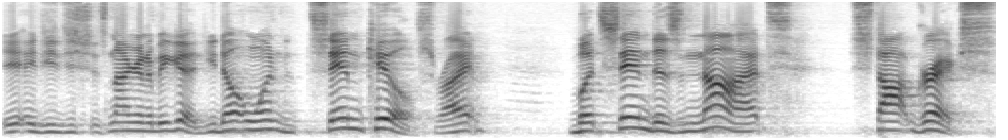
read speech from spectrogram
It, it, just, it's not going to be good. You don't want sin kills, right? But sin does not stop grace.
